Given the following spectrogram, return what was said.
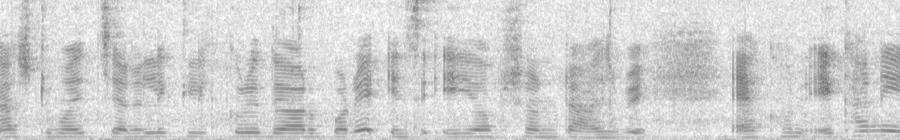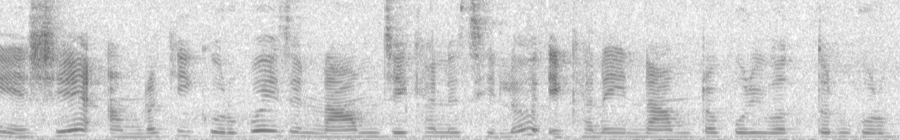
কাস্টমাইজ চ্যানেলে ক্লিক করে দেওয়ার পরে এই যে এই অপশানটা আসবে। এখন এখানে এসে আমরা কি করব, এই যে নাম যেখানে ছিল, এখানে এই নামটা পরিবর্তন করব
